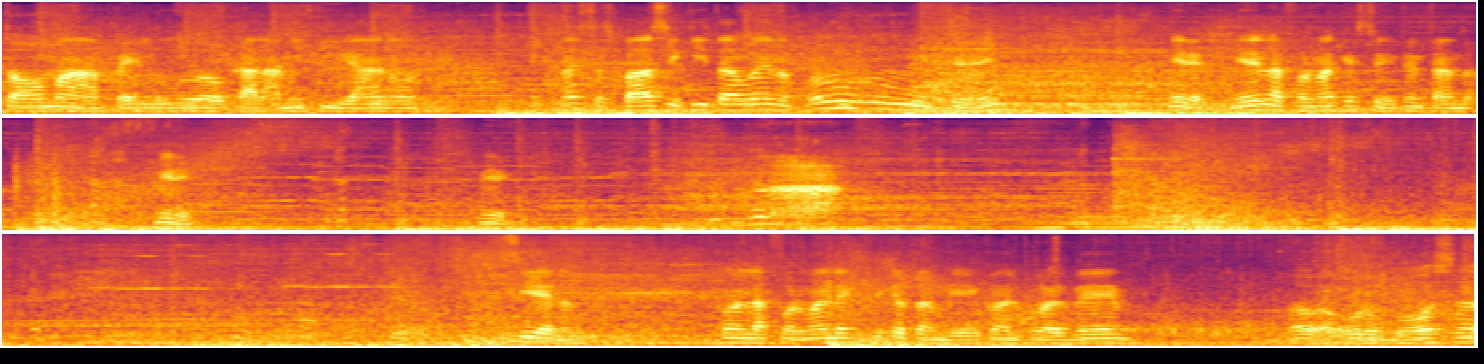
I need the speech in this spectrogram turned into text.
Toma, peludo, Calamity Ganon. esta espada sí quita, bueno. Uh, Miren, miren la forma que estoy intentando. Miren. Miren. Sí. Con la forma eléctrica también, con el poder de Urbosa,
